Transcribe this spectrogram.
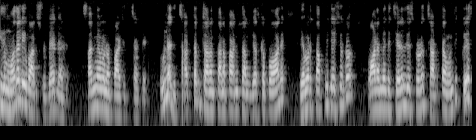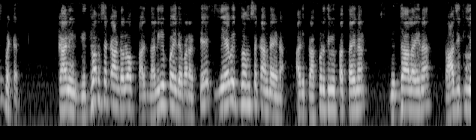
ఇది మొదలు ఇవ్వాల్సిందే నేను సంయమనం పాటించండి. ఉన్నది చట్టం తన తన పని తను చేసుకుపోవాలి. ఎవరు తప్పు చేసిండ్రో వాళ్ళ మీద చర్యలు తీసుకోవడం చట్టం ఉంది కేసు పెట్టండి. కానీ విధ్వంసకాండలో నలిగిపోయేది ఎవరంటే ఏ విధ్వంసకాండ అయినా అది ప్రకృతి విపత్తు అయినా యుద్ధాలైనా రాజకీయ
